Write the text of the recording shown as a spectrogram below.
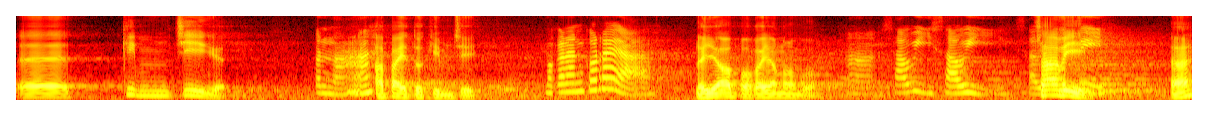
eh, kimchi nggak? Pernah. Apa itu kimchi? Makanan Korea. Lah ya apa kayak ngomong? Ah, sawi, sawi. Sawi, Sawi. putih. Hah?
